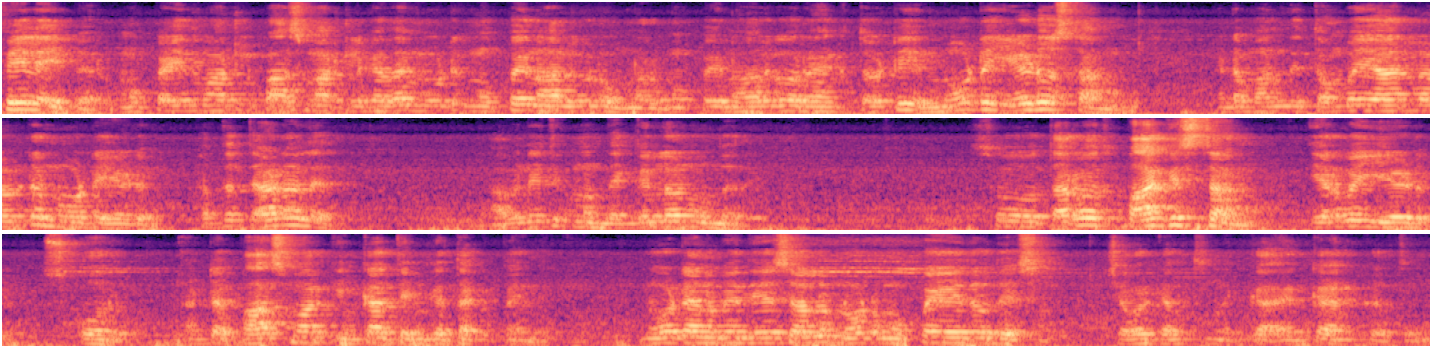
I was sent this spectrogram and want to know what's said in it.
ఫెయిల్ అయిపోయారు. ముప్పై ఐదు మార్కులు పాస్ మార్కులు కదా నూటికి ముప్పై నాలుగులో ఉన్నారు. ముప్పై నాలుగో ర్యాంక్ తోటి నూట ఏడో స్థానం. అంటే మనది తొంభై ఆరులో ఉంటే నూట ఏడు. పెద్ద తేడా లేదు. అవినీతికి మన దగ్గరలోనే ఉంది అది. సో తర్వాత పాకిస్తాన్ ఇరవై ఏడు స్కోరు. అంటే పాస్ మార్క్ ఇంకా ఇంకా తగ్గిపోయింది. నూట ఎనభై దేశాల్లో నూట ముప్పై ఐదో దేశం. చివరికి వెళ్తుంది ఇంకా ఇంకా వెళ్తుంది.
